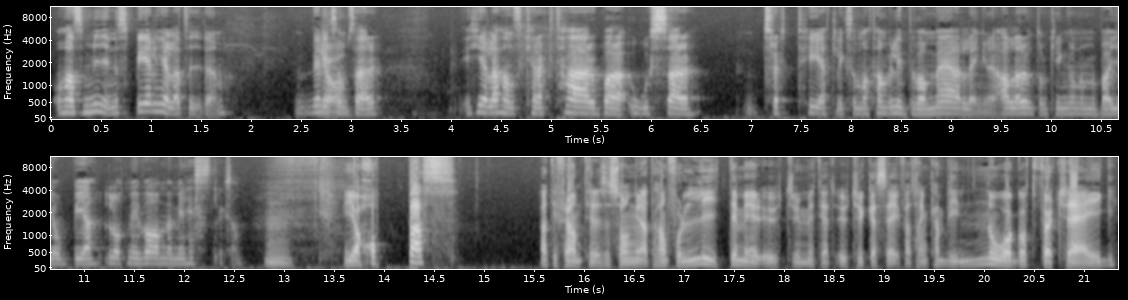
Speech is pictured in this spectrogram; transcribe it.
Och hans minspel hela tiden. Det är Ja. liksom så här. Hela hans karaktär bara osar trötthet liksom. Att han vill inte vara med längre. Alla runt omkring honom är bara jobbiga. Låt mig vara med min häst liksom. Mm. Jag hoppas att i framtida säsonger att han får lite mer utrymme till att uttrycka sig för att han kan bli något för träig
